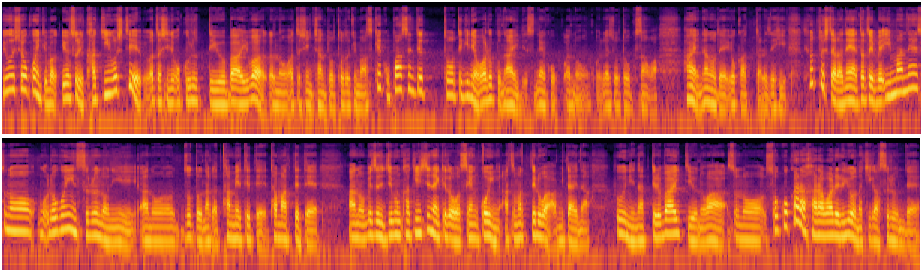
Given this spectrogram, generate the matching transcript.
優勝コインって、まあ、要するに課金をして私に送るっていう場合は、あの、私にちゃんと届きます。結構パーセント的には悪くないですね、こあの、ラジオトークさんは。はい。なので、よかったらぜひ。ひょっとしたらね、例えば今ね、その、ログインするのに、あの、ずっとなんか貯めてて、溜まってて、あの別に自分課金してないけど1000コイン集まってるわみたいな風になってる場合っていうのはそのそこから払われるような気がするんで、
